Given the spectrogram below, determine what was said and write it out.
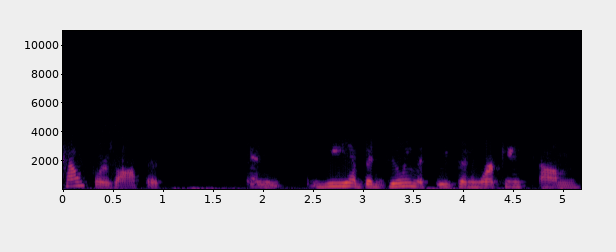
counselor's office and we have been doing this. We've been working um,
